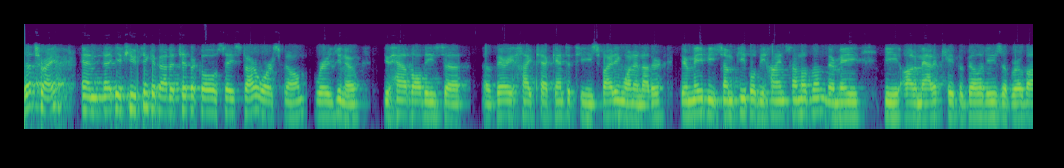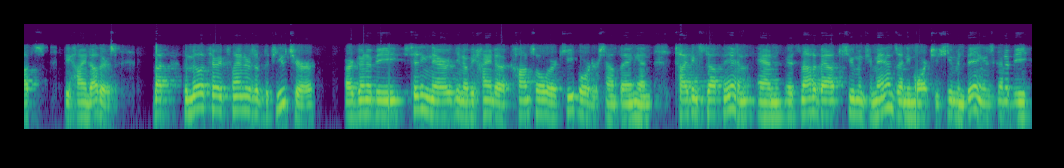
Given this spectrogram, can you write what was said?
That's right. And uh, if you think about a typical, say, Star Wars film, where you know you have all these uh, uh, very high-tech entities fighting one another, there may be some people behind some of them. There may be automatic capabilities of robots behind others. But the military planners of the future are going to be sitting there, you know, behind a console or a keyboard or something and typing stuff in. And it's not about human commands anymore to human beings. It's going to be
